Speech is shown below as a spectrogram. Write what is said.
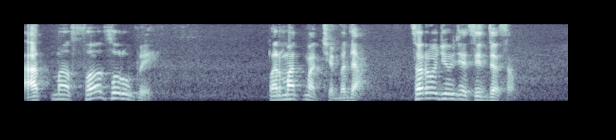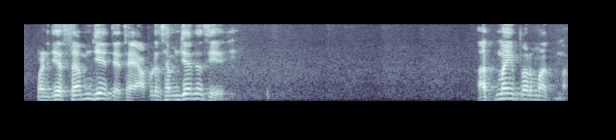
આત્મા સ્વસ્વરૂપે પરમાત્મા જ છે બધા. સર્વજીવ છે સિદ્ધ સમ. પણ જે સમજે તે થાય. આપણે સમજ્યા નથી હજી. આત્મા પરમાત્મા.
